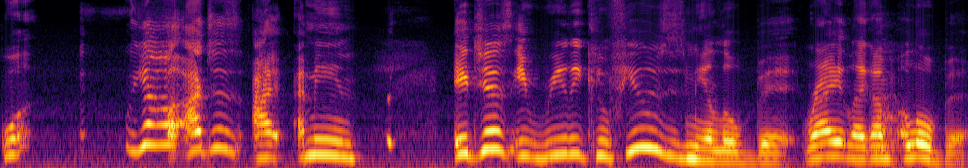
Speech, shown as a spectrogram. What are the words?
Well, y'all, I just, I, I mean, it just, it really confuses me a little bit, right? Like I'm a little bit.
